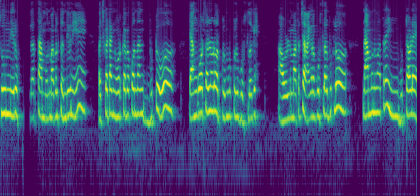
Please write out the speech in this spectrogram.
ಸುಮ್ಮನಿರು ಇಲ್ಲ ತಮ್ಮನ ಮಗಳು ತಂದೀವಿ ಅಚ್ಚುಕಟ್ಟಾಗಿ ನೋಡ್ಕೋಬೇಕು ಅಂತ ಅಂದ್ಬಿಟ್ಟು ಹೆಂಗೆ ಓಡ್ಸಲ್ ನೋಡು ಅರ್ಕಳು ಮುರ್ಕಳು ಗುಡ್ಸ್ಲೋಗೆ ಅವಳನ್ನ ಮಾತ್ರ ಚೆನ್ನಾಗಿರೋ ಗುಡ್ಸ್ಲಾಲ್ ಬಿಟ್ಲು ನಮ್ಮನ್ನ ಮಾತ್ರ ಹಿಂಗೆ ಬಿಟ್ಟವಳೆ.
